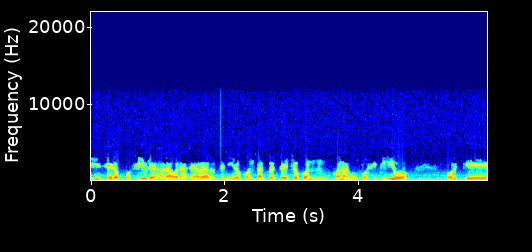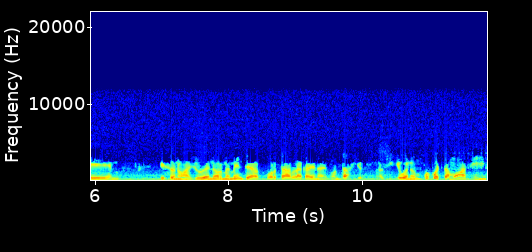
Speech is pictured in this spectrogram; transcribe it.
sinceros posibles a la hora de haber tenido contacto estrecho con, con algún positivo, porque eso nos ayuda enormemente a cortar la cadena de contagios. Así que bueno, un poco estamos así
